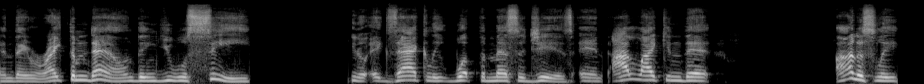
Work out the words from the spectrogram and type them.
and they write them down, then you will see, you know, exactly what the message is. And I liken that honestly,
